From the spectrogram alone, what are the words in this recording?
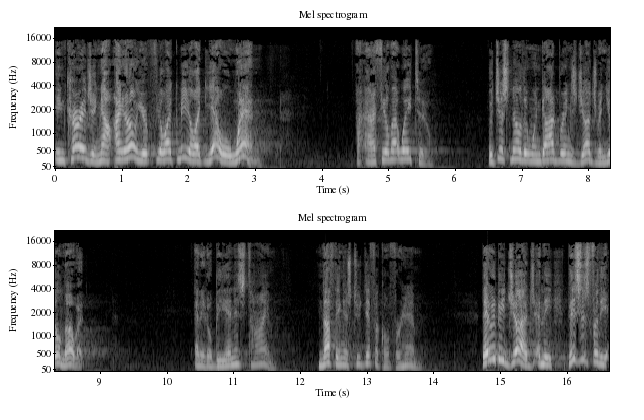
encouraging. Now, I know you're you're like me. You're like, yeah, well, when? And I feel that way too. But just know that when God brings judgment, you'll know it. And it'll be in His time. Nothing is too difficult for him. They would be judged, and the, this is for the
